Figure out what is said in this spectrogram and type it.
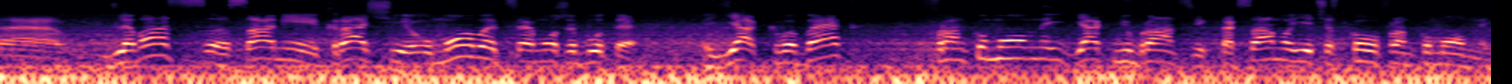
е, для вас самі кращі умови це може бути як Квебек, франкомовний, як Нью-Брансвік, так само є частково франкомовний.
